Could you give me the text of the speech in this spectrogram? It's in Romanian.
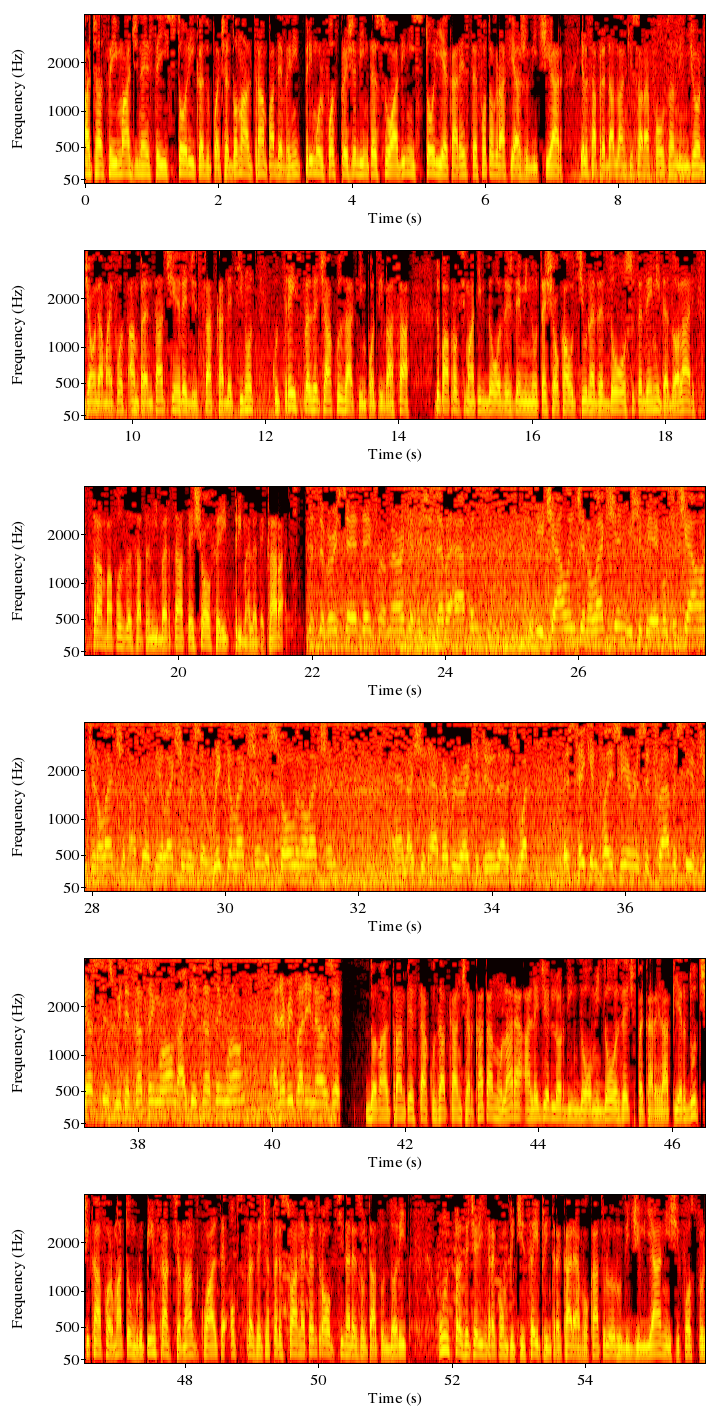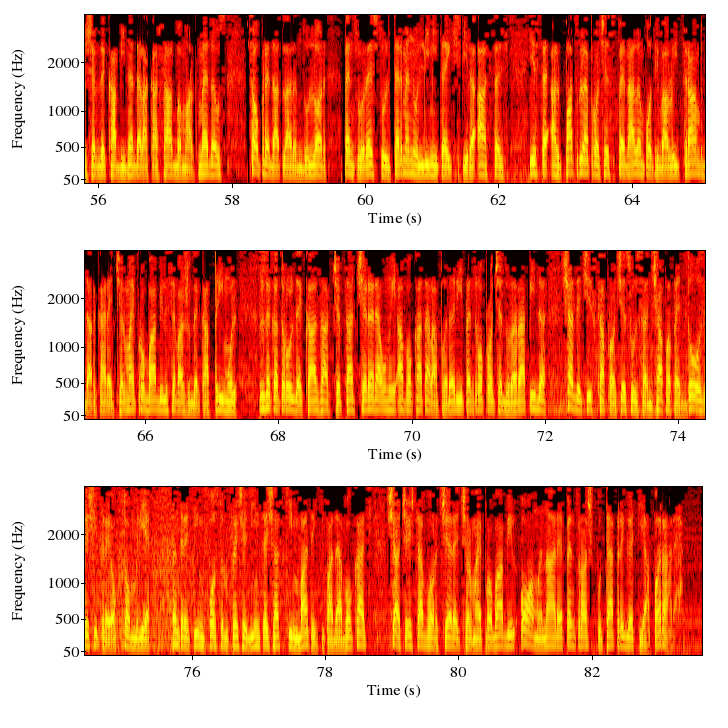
Această imagine este istorică după ce Donald Trump a devenit primul fost președinte SUA din istorie care este fotografia judiciar. El s-a predat la închisoarea Fulton din Georgia unde a mai fost amprentat și înregistrat ca deținut cu 13 acuzații împotriva sa. După aproximativ 20 de minute și o cauțiune de 200.000 de dolari, Trump a fost lăsat în libertate și a oferit primele declarații. If you challenge an election, you should be able to challenge an election. I thought the election was a rigged election, a stolen election, and I should have every right to do that. What has taken place here is a travesty of justice. We did nothing wrong. I did nothing wrong, and everybody knows it. Donald Trump este acuzat că a încercat anularea alegerilor din 2020 pe care le-a pierdut și că a format un grup infracțional cu alte 18 persoane pentru a obține rezultatul dorit. 11 dintre complicii săi, printre care avocatul Rudy Giuliani și fostul șef de cabinet de la Casa Albă Mark Meadows, s-au predat la rândul lor. Pentru restul, termenul limită expiră astăzi. Este al patrulea proces penal împotriva lui Trump, dar care cel mai probabil se va judeca primul. Judecătorul de caz a acceptat cererea unui avocat al apărării pentru o procedură rapidă și a decis ca procesul să înceapă pe 23 octombrie. Între timp, fostul președinte și-a schimbat echipa de avocați și aceștia vor cere cel mai probabil o amânare pentru a-și putea pregăti apărarea.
